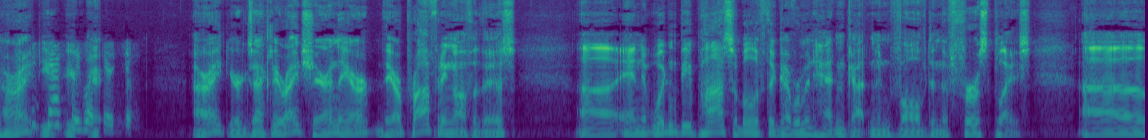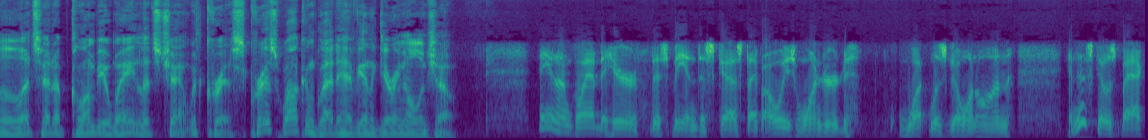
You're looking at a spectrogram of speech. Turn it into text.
All right. That's exactly you, what they're doing. All right, you're exactly right, Sharon. They are they are profiting off of this, uh, and it wouldn't be possible if the government hadn't gotten involved in the first place. Uh, let's head up Columbia Way. Let's chat with Chris. Chris, welcome. Glad to have you on the Gary Nolan Show. And I'm glad to hear this being discussed. I've always wondered what was going on. And this goes back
